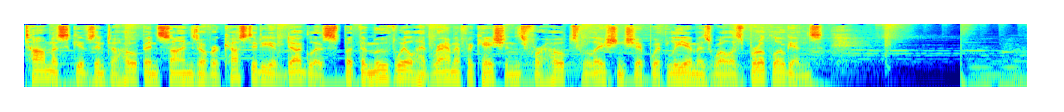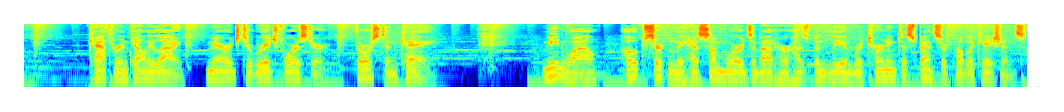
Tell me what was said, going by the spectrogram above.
Thomas gives in to Hope and signs over custody of Douglas but the move will have ramifications for Hope's relationship with Liam as well as Brooke Logan's. Katherine Kelly Lang, marriage to Ridge Forrester, Thorsten Kaye Meanwhile, Hope certainly has some words about her husband Liam returning to Spencer Publications.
